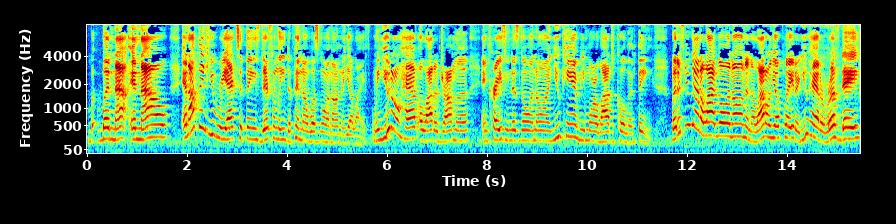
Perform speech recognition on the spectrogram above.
but, but now and now and I think you react to things differently depending on what's going on in your life. When you don't have a lot of drama and craziness going on, you can be more logical and think. But if you got a lot going on and a lot on your plate or you had a rough day,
